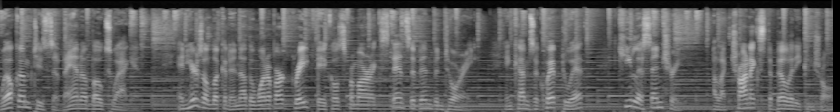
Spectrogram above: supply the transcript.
Welcome to Savannah Volkswagen. And here's a look at another one of our great vehicles from our extensive inventory and comes equipped with keyless entry, electronic stability control,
